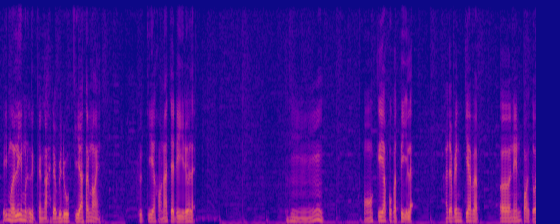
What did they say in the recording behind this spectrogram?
เฮ้ยเมอร์รี่มันอึดจังอะเดี๋ยวไปดูเกียร์สักหน่อย คือเกียร์เขาน่าจะดีด้วยแหละอือหืออ๋อเกียร์ปกติแหละ อาจจะเป็นเกียร์แบบเออเน้นปล่อยตัว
